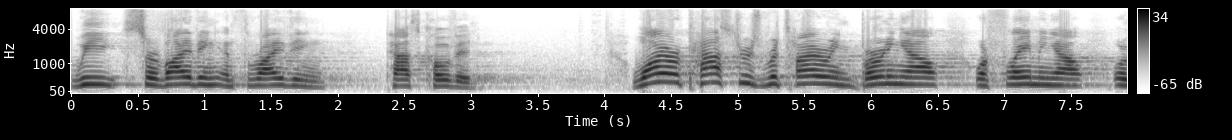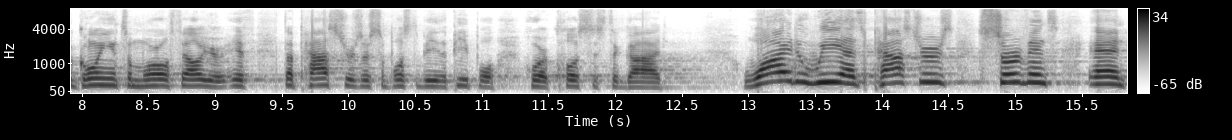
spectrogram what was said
we surviving and thriving past COVID? Why are pastors retiring, burning out, or flaming out, or going into moral failure if the pastors are supposed to be the people who are closest to God? Why do we, as pastors, servants, and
